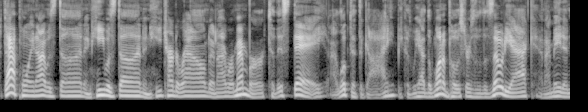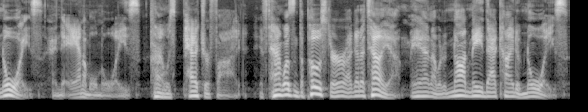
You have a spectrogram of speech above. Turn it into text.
At that point, I was done, and he was done, and he turned around. And I remember to this day, I looked at the guy because we had the wanted posters of the Zodiac, and I made a noise, an animal noise. I was petrified. If that wasn't the poster, I gotta tell you, man, I would have not made that kind of noise.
